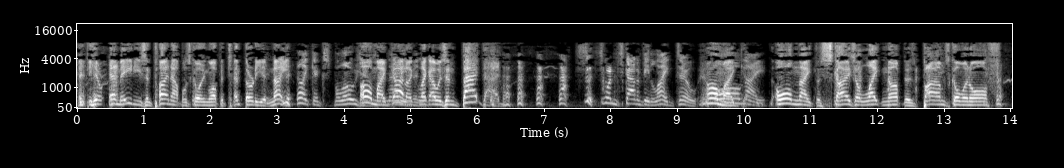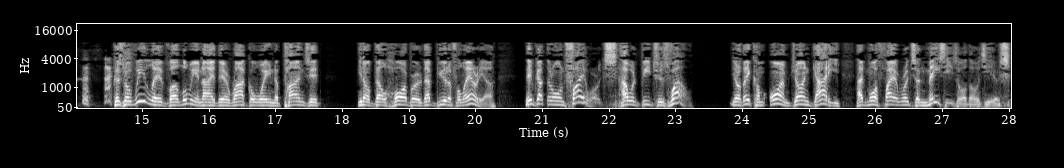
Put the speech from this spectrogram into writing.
and to hear M80s and pineapples going off at 10:30 at night. like explosions. Oh my God! Like, even- like I was in Baghdad. That's what it's got to be like too. Oh my All God. night. All night. The skies are lighting up. There's bombs going off. Because where we live, uh, Louie and I, there, Rockaway, Neponsit, you know, Belle Harbor, that beautiful area, they've got their own fireworks. Howard Beach as well. You know, they come armed. John Gotti had more fireworks than Macy's all those years.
